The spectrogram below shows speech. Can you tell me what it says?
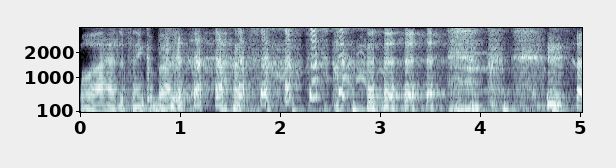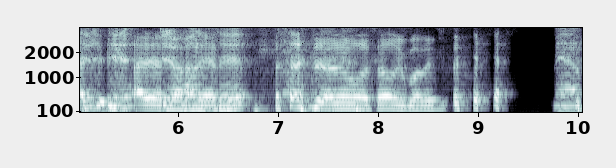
Well, I had to think about it. did, did it, I didn't did know want to to say it? I don't want to tell anybody. Yeah.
